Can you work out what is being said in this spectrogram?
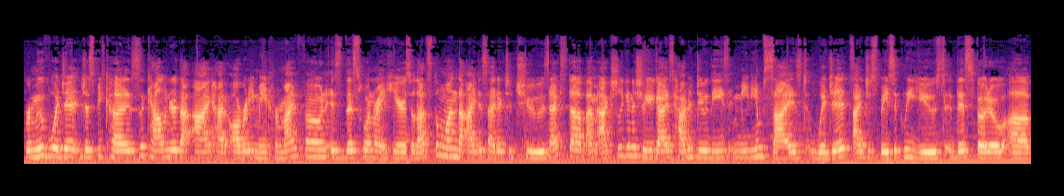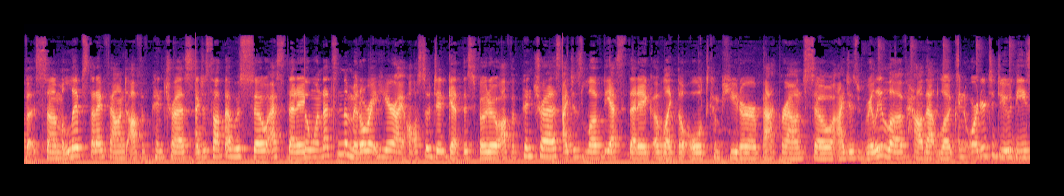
remove widget just because the calendar that I had already made for my phone is this one right here. So that's the one that I decided to choose. Next up, I'm actually gonna show you guys how to do these medium-sized widgets. I just basically used this photo of some lips that I found off of Pinterest. I just thought that was so aesthetic. The one that's in the middle right here, I also did get this photo off of Pinterest. I just love the aesthetic of like the old computer background. So I just really love how that looks. In order to do these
